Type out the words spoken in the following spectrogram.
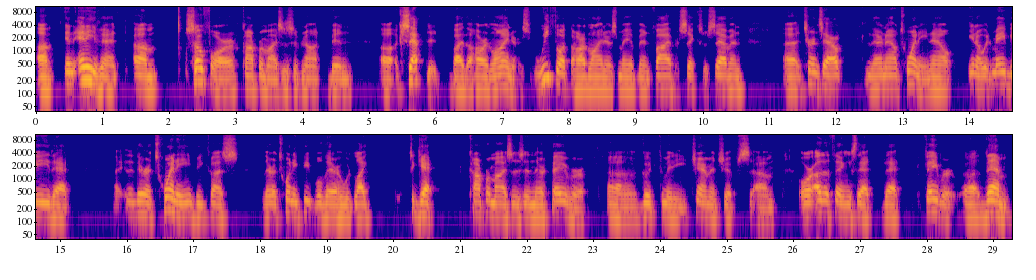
Um, in any event, um, so far, compromises have not been uh, accepted by the hardliners. We thought the hardliners may have been five or six or seven. Uh, it turns out they're now 20. Now, you know, it may be that uh, there are 20 because there are 20 people there who would like to get compromises in their favor, uh, good committee chairmanships, um, or other things that that favor uh, them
